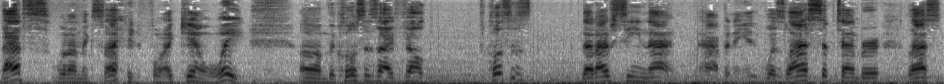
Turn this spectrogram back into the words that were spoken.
that's what i'm excited for. I can't wait. Um, the closest i felt the closest that i've seen that happening. It was last September, last,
